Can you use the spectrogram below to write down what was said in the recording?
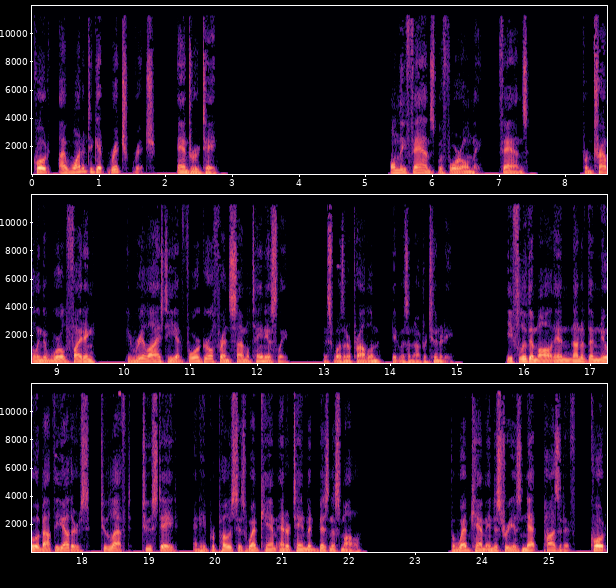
Quote, I wanted to get rich, rich. Andrew Tate. OnlyFans before only fans. From traveling the world fighting, he realized he had four girlfriends simultaneously. This wasn't a problem, it was an opportunity. He flew them all in, none of them knew about the others, two left, two stayed, and he proposed his webcam entertainment business model. The webcam industry is net positive. Quote,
